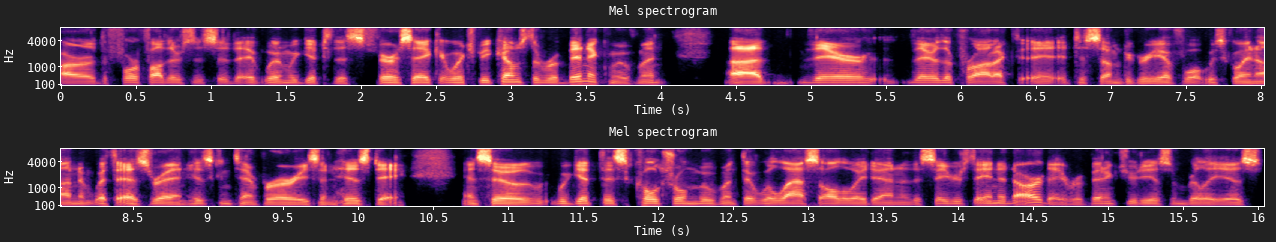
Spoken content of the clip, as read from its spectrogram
are the forefathers. And so that when we get to this Pharisaic, which becomes the rabbinic movement, uh, they're they're the product uh, to some degree of what was going on with Ezra and his contemporaries in his day. And so we get this cultural movement that will last all the way down to the Savior's day and into our day. Rabbinic Judaism really is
